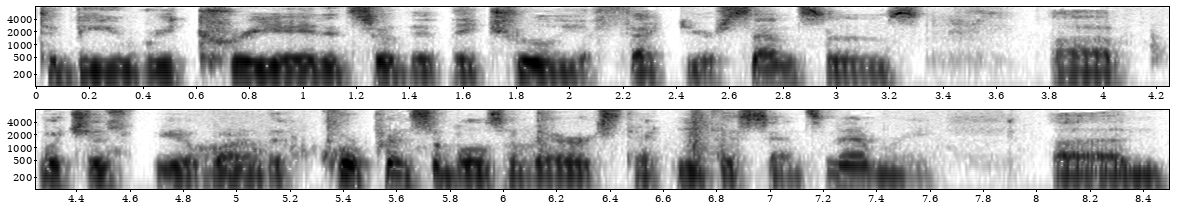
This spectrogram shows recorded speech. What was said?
to be recreated so that they truly affect your senses, uh, which is you know one of the core principles of Eric's technique of sense memory. Um,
